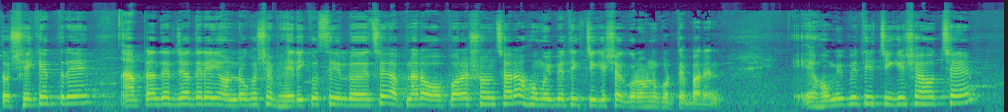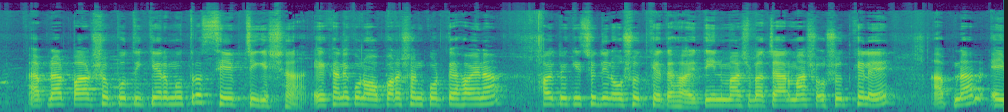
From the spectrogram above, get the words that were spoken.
তো সেক্ষেত্রে আপনাদের যাদের এই অন্ডকোষে ভেরিকোসিল রয়েছে, আপনারা অপারেশন ছাড়া হোমিওপ্যাথিক চিকিৎসা গ্রহণ করতে পারেন। এ হোমিওপ্যাথিক চিকিৎসা হচ্ছে আপনার পার্শ্ব প্রতিক্রিয়ার মতো সেফ চিকিৎসা। এখানে কোনো অপারেশন করতে হয় না। হয়তো কিছুদিন ওষুধ খেতে হয়। তিন মাস বা চার মাস ওষুধ খেলে আপনার এই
